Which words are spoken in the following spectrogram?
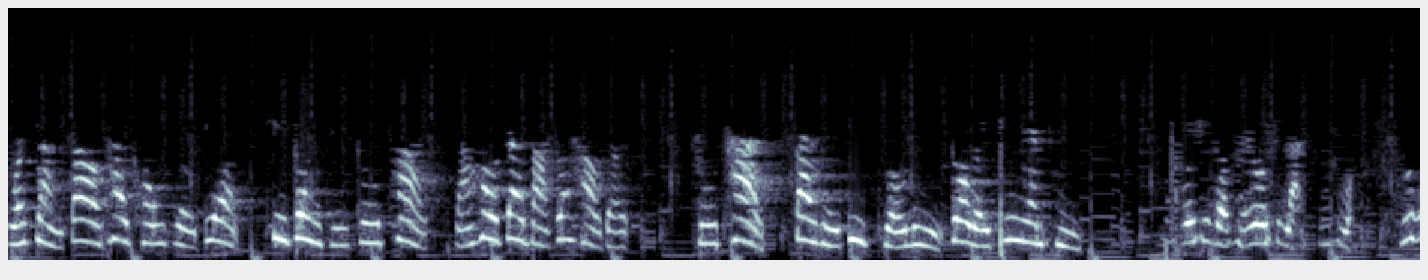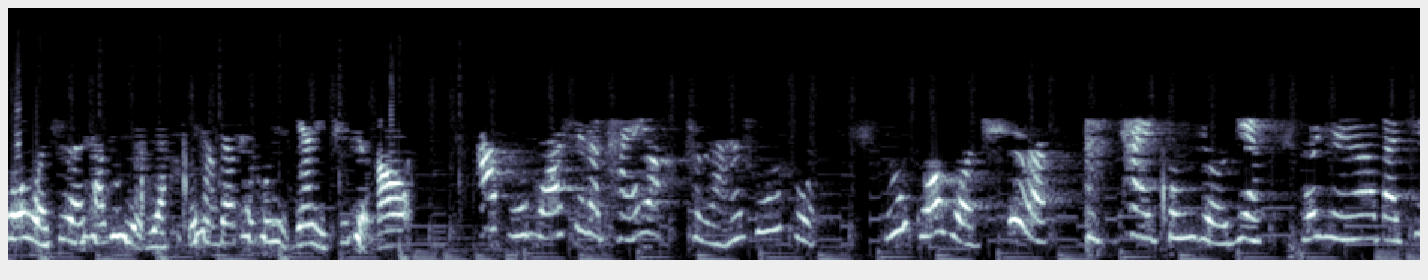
我想到太空酒店去种植蔬菜，然后再把种好的蔬菜带回地球里作为纪念品。博士的朋友是蓝叔叔，如果我去了太空酒店，我想在太空酒店里吃雪糕。阿福博士的朋友是蓝叔叔。如果我去了 太空酒店，我想要把亲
